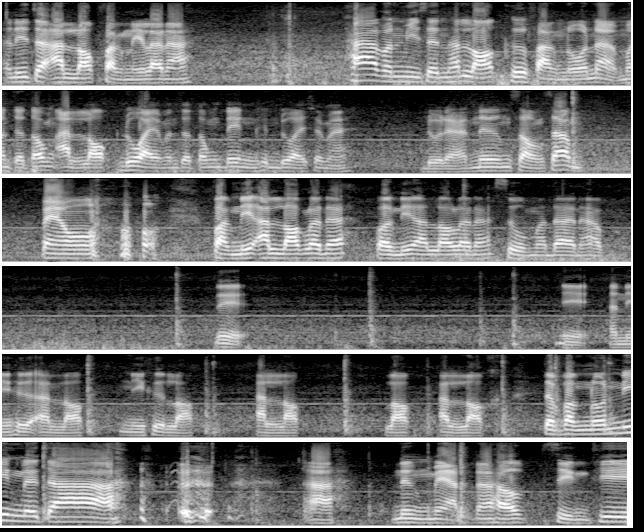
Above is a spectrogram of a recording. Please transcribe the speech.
อันนี้จะ unlock ฝั่งนี้แล้วนะ ถ้ามันมี central lock คือฝั่งโน้นอะมันจะต้อง unlock ด้วยมันจะต้องเด้งขึ้นด้วยใช่ไหมดูนะหนึ่งสองสาม แปวฝั่งนี้ unlock แล้วนะฝั่งนี้ unlock แล้วนะซูมมาได้นะครับนี่นี่อันนี้คือ unlock นี่คือล็อกอันล็อกล็อกอันล็อก แต่ฝั่งน้นนิ่งเลยจ้าอะหนึ่งแมตช์นะครับ สิ่งที่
